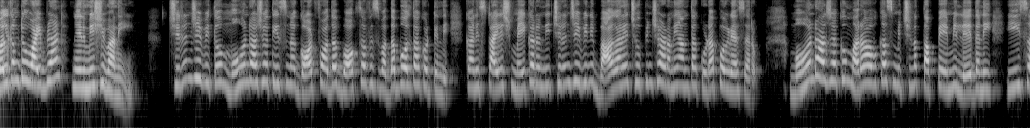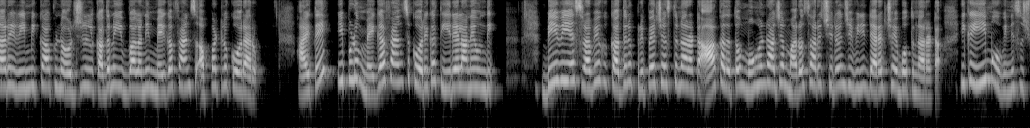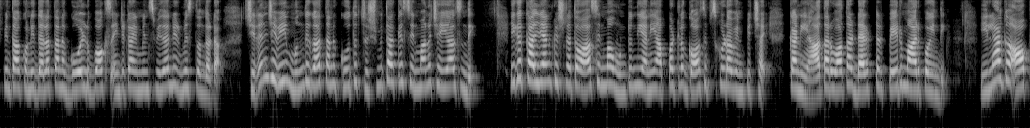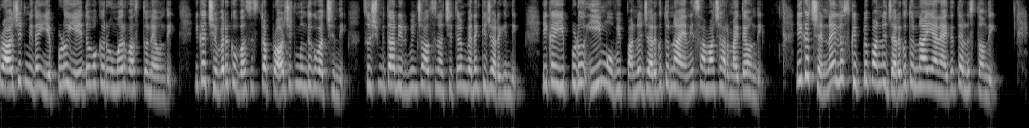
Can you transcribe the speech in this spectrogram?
Welcome to Vibrant నేను మీ శివాని. చిరంజీవితో మోహన్ రాజు తీసిన God father box office వద్ద బోల్తా కొట్టింది. కానీ స్టైలిష్ మేకర్ అని చిరంజీవిని బాగానే చూపించాడని అంతా కూడా పొగిడేశారు. మోహన్ రాజాకు మరో అవకాశం ఇచ్చిన తప్పేమీ లేదని ఈసారి రీమిక్ కాకుండా ఒరిజినల్ కథను ఇవ్వాలని మెగా ఫ్యాన్స్ అప్పట్లో కోరారు. అయితే ఇప్పుడు మెగా ఫ్యాన్స్ కోరిక తీరేలానే ఉంది. బీవీఎస్ రవి ఒక కథను ప్రిపేర్ చేస్తున్నారట. ఆ కథతో మోహన్ రాజా మరోసారి చిరంజీవిని డైరెక్ట్ చేయబోతున్నారట. ఇక ఈ మూవీని సుష్మిత కొనిదల తన గోల్డ్ బాక్స్ ఎంటర్టైన్మెంట్స్ మీద నిర్మిస్తుందట. చిరంజీవి ముందుగా తన కూతురు సుష్మితకే సినిమాను చేయాల్సింది. ఇక కళ్యాణ్ కృష్ణతో ఆ సినిమా ఉంటుంది అని అప్పట్లో గాసిప్స్ కూడా వినిపించాయి. కానీ ఆ తర్వాత డైరెక్టర్ పేరు మారిపోయింది. ఇలాగ ఆ ప్రాజెక్ట్ మీద ఎప్పుడూ ఏదో ఒక రూమర్ వస్తూనే ఉంది. ఇక చివరకు వశిష్ట ప్రాజెక్ట్ ముందుకు వచ్చింది. సుష్మిత నిర్మించాల్సిన చిత్రం వెనక్కి జరిగింది. ఇక ఇప్పుడు ఈ మూవీ పనులు జరుగుతున్నాయని సమాచారం అయితే ఉంది. ఇక చెన్నైలో స్క్రిప్ట్ పనులు జరుగుతున్నాయి అని అయితే తెలుస్తోంది.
